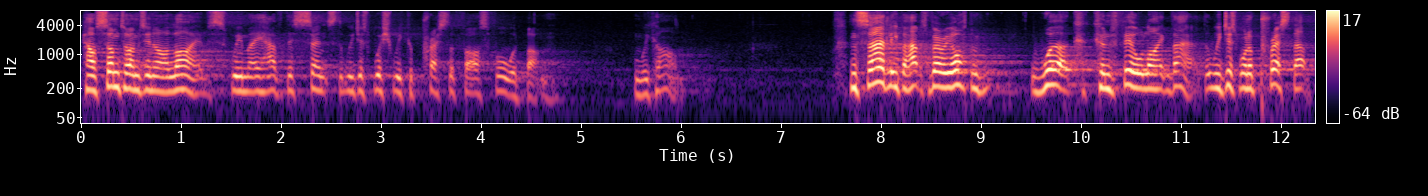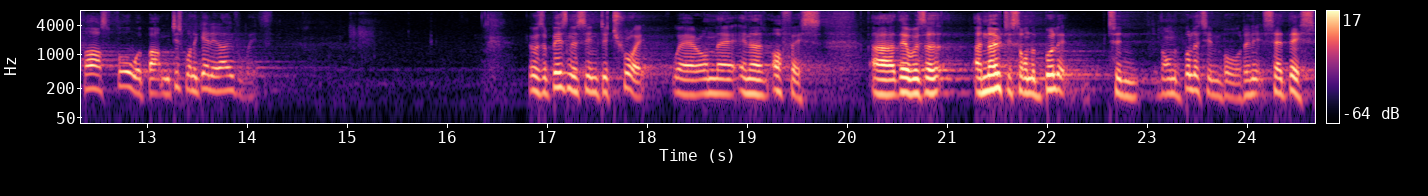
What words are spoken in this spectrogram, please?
how sometimes in our lives we may have this sense that we just wish we could press the fast forward button, and we can't. And sadly, perhaps very often, work can feel like that, that we just want to press that fast forward button, we just want to get it over with. There was a business in Detroit where, on their, in an office, uh, there was a, a notice on the bulletin, on the bulletin board, and it said this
